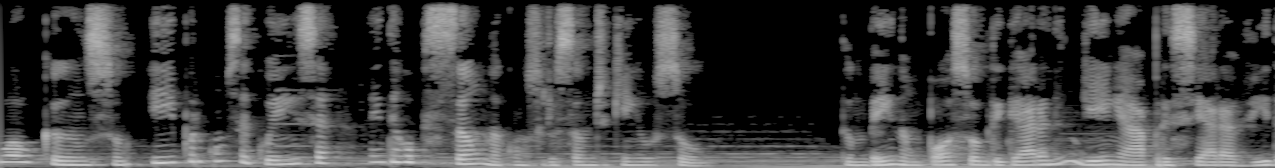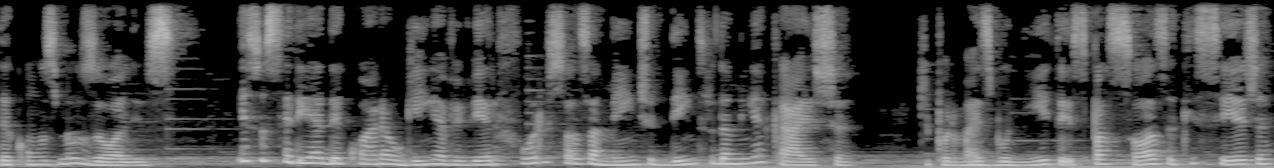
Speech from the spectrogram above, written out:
o alcanço e, por consequência, a interrupção na construção de quem eu sou. Também não posso obrigar a ninguém a apreciar a vida com os meus olhos. Isso seria adequar alguém a viver forçosamente dentro da minha caixa, que, por mais bonita e espaçosa que seja,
